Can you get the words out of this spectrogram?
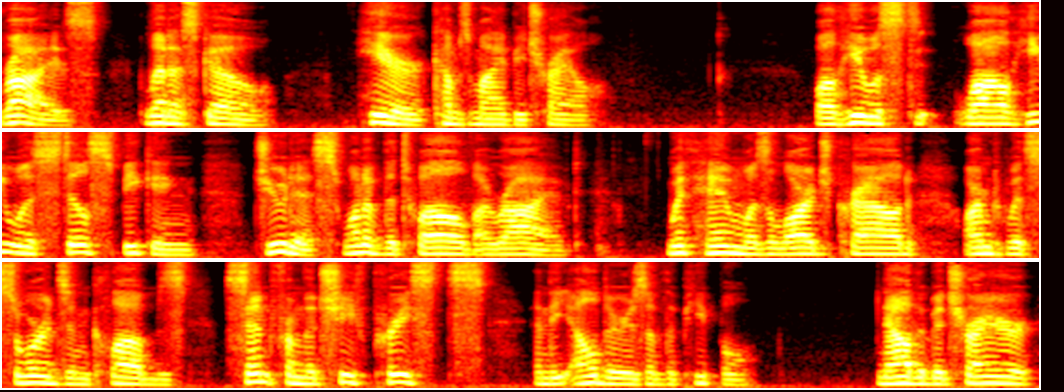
Rise, let us go. Here comes my betrayal. While he was st- while he was still speaking, Judas, one of the twelve, arrived. With him was a large crowd armed with swords and clubs, sent from the chief priests and the elders of the people. Now the betrayer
